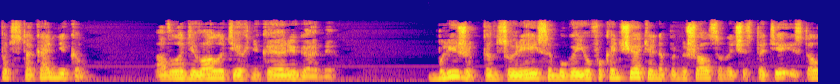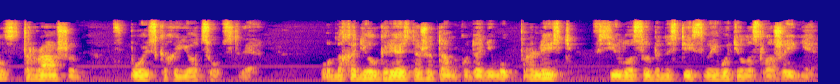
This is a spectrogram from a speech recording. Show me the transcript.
подстаканникам, овладевала техникой оригами. Ближе к концу рейса Бугаев окончательно помешался на чистоте и стал страшен в поисках ее отсутствия. Он находил грязь даже там, куда не мог пролезть в силу особенностей своего телосложения.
